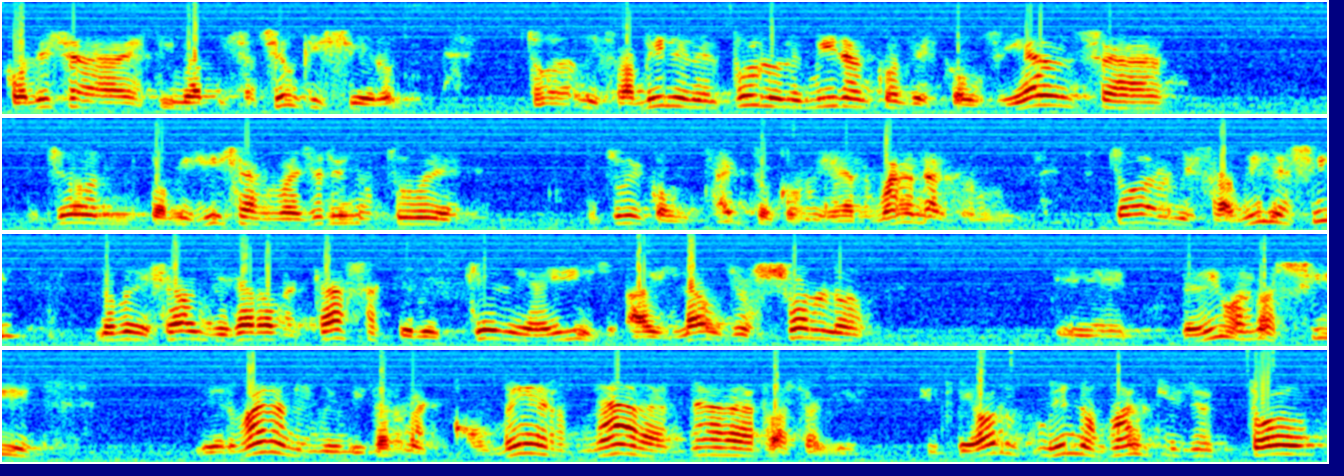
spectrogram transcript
con esa estigmatización que hicieron, toda mi familia en el pueblo le miran con desconfianza. Yo con mis hijas mayores no tuve, no tuve contacto con mis hermanas, con toda mi familia, sí. No me dejaban llegar a la casa, que me quede ahí aislado yo solo. Eh, te digo algo así, mi hermana ni me invitaron a comer, nada, nada pasa que y peor, menos mal que yo todo,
